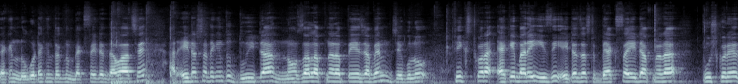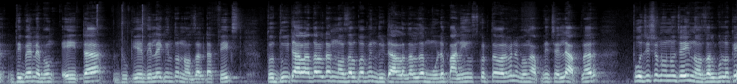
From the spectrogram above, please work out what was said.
দেখেন লোগোটা কিন্তু একদম ব্যাক সাইডে দেওয়া আছে। আর এটার সাথে কিন্তু দুইটা নজাল আপনারা পেয়ে যাবেন, যেগুলো ফিক্সড করা একেবারেই ইজি এটা জাস্ট ব্যাক সাইডে আপনারা পুশ করে দিবেন এবং এইটা ঢুকিয়ে দিলে কিন্তু নজালটা ফিক্সড তো দুইটা আলাদা আলাদা নজাল পাবেন, দুইটা আলাদা আলাদা মুডে পানি ইউজ করতে পারবেন এবং আপনি চাইলে আপনার পজিশন অনুযায়ী নজালগুলোকে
